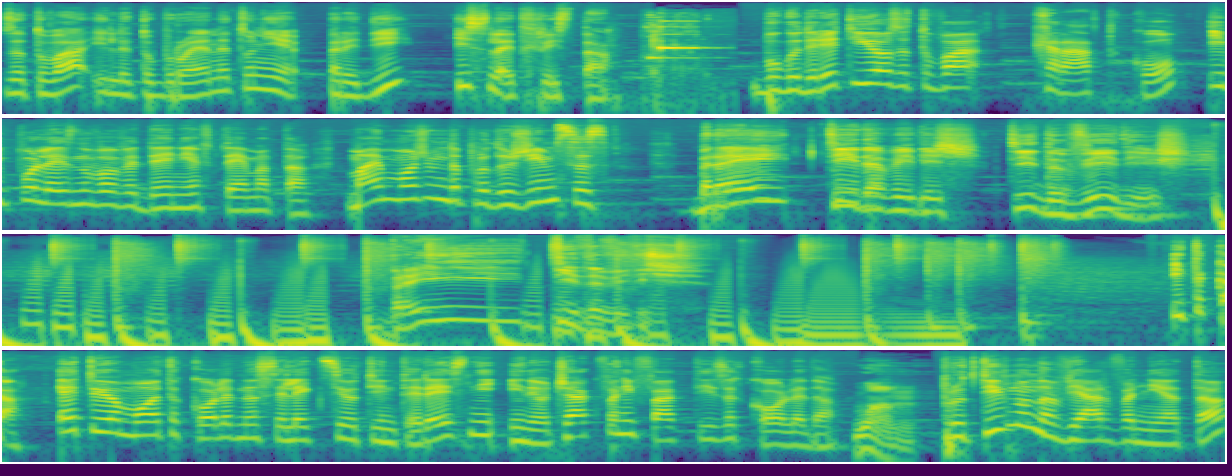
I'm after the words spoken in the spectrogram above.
Затова и летоброенето ни е преди и след Христа. Благодаря ти, Йо, за това кратко и полезно въведение в темата. Май можем да продължим с Брей, ти да видиш! Ти да видиш. Брей, ти да видиш. Така, ето я моята коледна селекция от интересни и неочаквани факти за коледа. One. Противно на вярванията,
